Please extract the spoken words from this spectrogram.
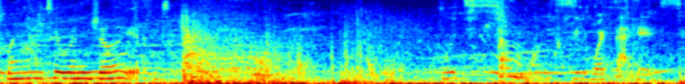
plan to enjoy it. Would someone see what that is?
